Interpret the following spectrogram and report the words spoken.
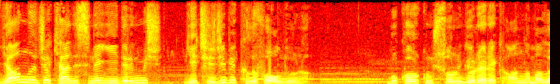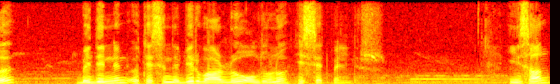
yalnızca kendisine giydirilmiş geçici bir kılıf olduğunu, bu korkunç sonu görerek anlamalı, bedeninin ötesinde bir varlığı olduğunu hissetmelidir. İnsan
